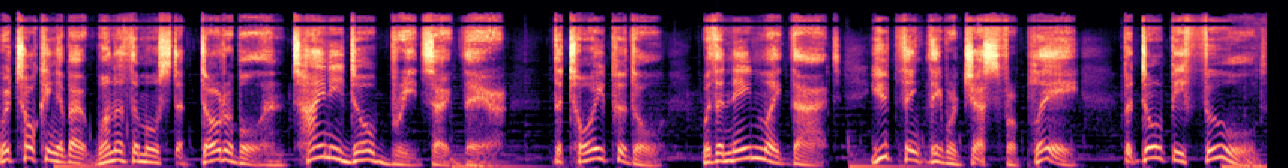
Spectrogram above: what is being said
we're talking about one of the most adorable and tiny dog breeds out there, the toy poodle. With a name like that, you'd think they were just for play, but don't be fooled.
